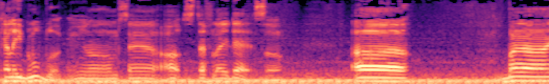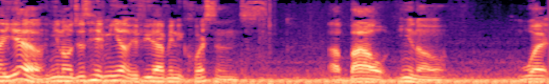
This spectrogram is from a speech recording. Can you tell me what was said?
Kelley Blue Book, you know what I'm saying, all stuff like that. So, uh, but uh, yeah, you know, just hit me up if you have any questions about you know what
